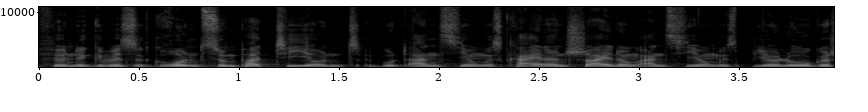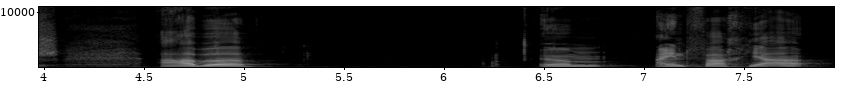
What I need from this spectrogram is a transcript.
für eine gewisse Grundsympathie und gut, Anziehung ist keine Entscheidung, Anziehung ist biologisch, aber ähm, einfach, ja,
